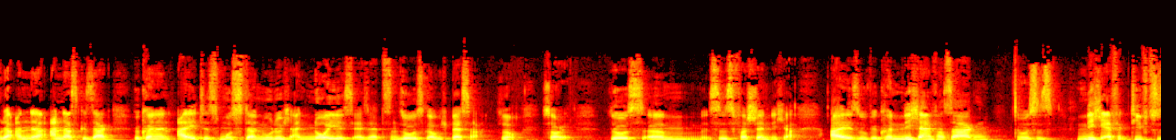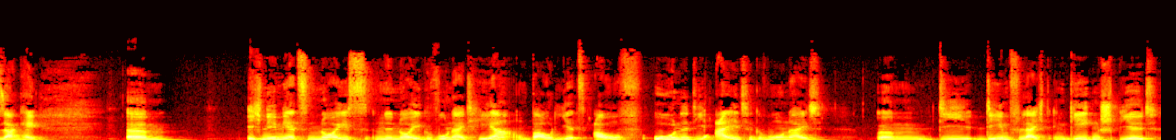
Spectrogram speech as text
Oder anders gesagt, wir können ein altes Muster nur durch ein neues ersetzen. So ist, glaube ich, besser. So, sorry. Ist, ähm, ist es verständlicher. Also, wir können nicht einfach sagen, so ist es nicht effektiv zu sagen, hey, ähm, ich nehme jetzt ein neues, eine neue Gewohnheit her und baue die jetzt auf, ohne die alte Gewohnheit, ähm, die dem vielleicht entgegenspielt,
